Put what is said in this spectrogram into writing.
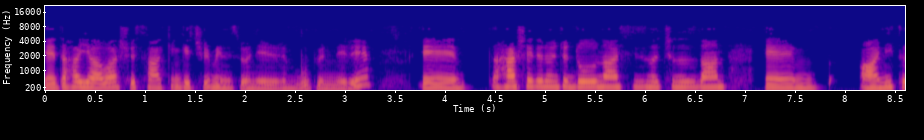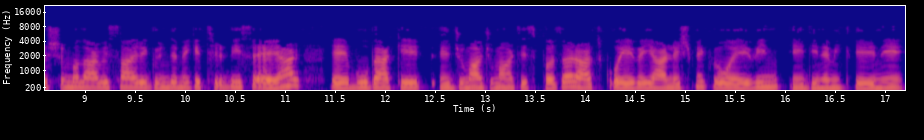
E, daha yavaş ve sakin geçirmenizi öneririm bugünleri. E, her şeyden önce Dolunay sizin açınızdan e, ani taşınmalar vesaire gündeme getirdiyse eğer e, bu belki e, cuma, cumartesi, pazar artık o eve yerleşmek ve o evin e, dinamiklerini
